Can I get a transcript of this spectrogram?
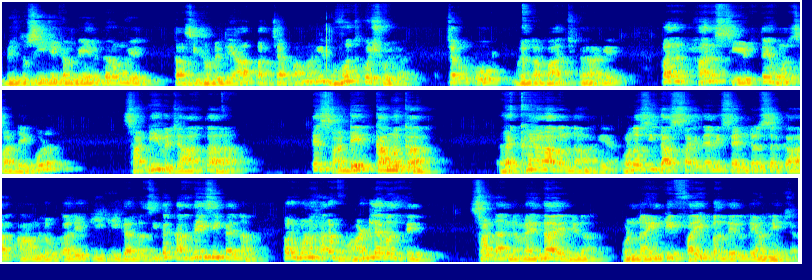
ਵੀ ਤੁਸੀਂ ਜੇ ਕੰਪੇਨ ਕਰੋਗੇ ਤਾਂ ਅਸੀਂ ਤੁਹਾਡੇ ਤੇ ਆਹ ਪਰਚਾ ਪਾਵਾਂਗੇ, ਬਹੁਤ ਕੁਝ ਹੋਇਆ। ਚਲੋ, ਉਹ ਗੱਲਾਂ ਬਾਅਦ ਚ ਕਰਾਂਗੇ। ਪਰ ਹਰ ਸੀਟ ਤੇ ਹੁਣ ਸਾਡੇ ਕੋਲ ਸਾਡੀ ਵਿਚਾਰਧਾਰਾ ਤੇ ਸਾਡੇ ਕੰਮਕਾਰ ਰੱਖਣ ਵਾਲਾ ਬੰਦਾ ਆ ਗਿਆ। ਹੁਣ ਅਸੀਂ ਦੱਸ ਸਕਦੇ ਹਾਂ ਵੀ ਸੈਂਟਰ ਸਰਕਾਰ ਆਮ ਲੋਕਾਂ ਲਈ ਕੀ ਕੀ ਗੱਲ, ਅਸੀਂ ਤਾਂ ਕਰਦੇ ਹੀ ਸੀ ਪਹਿਲਾਂ, ਪਰ ਹੁਣ ਹਰ ਵਾਰਡ ਲੈਵਲ ਤੇ ਸਾਡਾ ਨੁਮਾਇੰਦਾ ਹੈ ਜਿਹੜਾ, ਹੁਣ 95 ਬੰਦੇ ਲੁਧਿਆਣੇ ਚ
